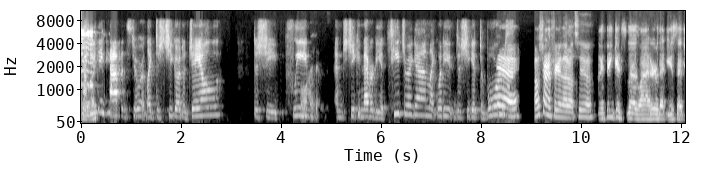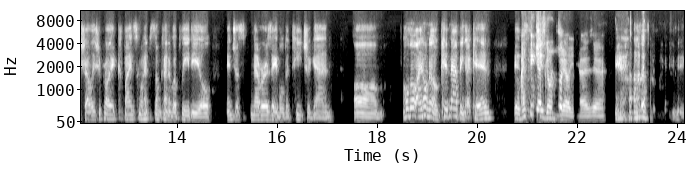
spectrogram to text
do you think happens to her? Like, does she go to jail? Does she plead I- and she can never be a teacher again? Like, what do you, does she get divorced? Yeah. I was trying to figure that out too. I think it's the latter that you said, Shelley. She probably finds some, some kind of a plea deal and just never is able to teach again. Um, although I don't know, kidnapping a kid. It's, I think she's going to jail, you guys. Yeah. yeah.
